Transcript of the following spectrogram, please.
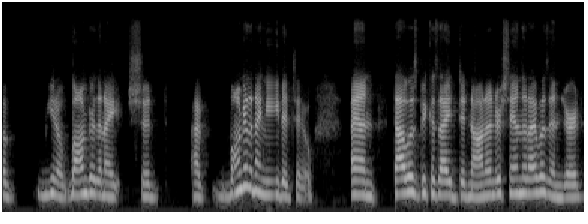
a you know longer than i should have longer than i needed to. And that was because I did not understand that I was injured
